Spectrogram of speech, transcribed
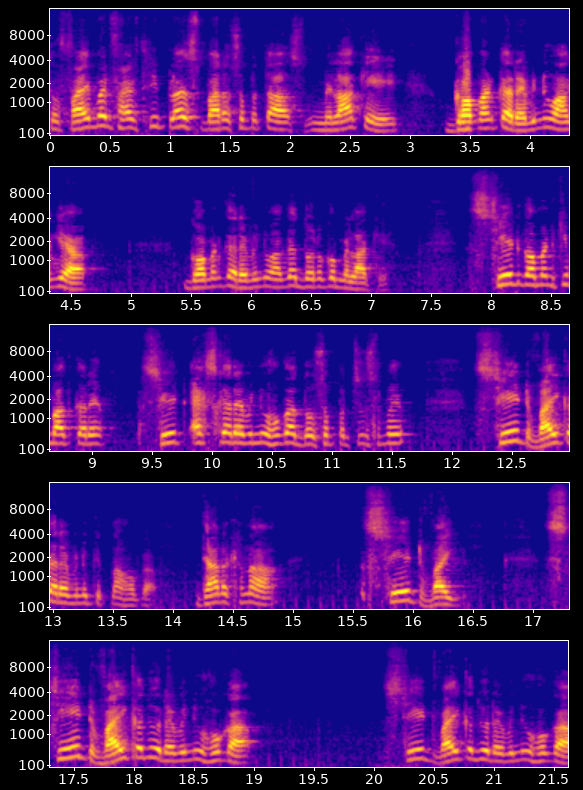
तो five one five three plus बारह सौ पचास मिला के गवर्नमेंट का रेवेन्यू आ गया। गवर्नमेंट का रेवेन्यू आ गया दोनों को मिला के स्टेट गवर्नमेंट की बात करें स्टेट एक्स का रेवेन्यू होगा दो सौ पच्चीस रुपए। स्टेट वाई का रेवेन्यू कितना होगा? ध्यान रखना स्टेट वाई स्टेट वाई का जो रेवेन्यू होगा स्टेट वाई का जो रेवेन्यू होगा,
